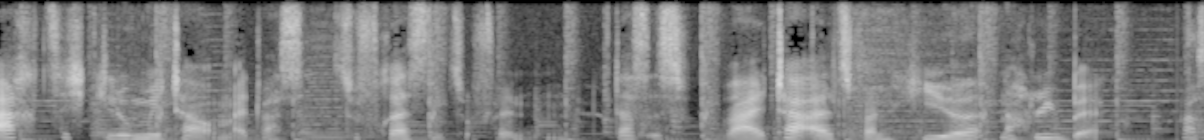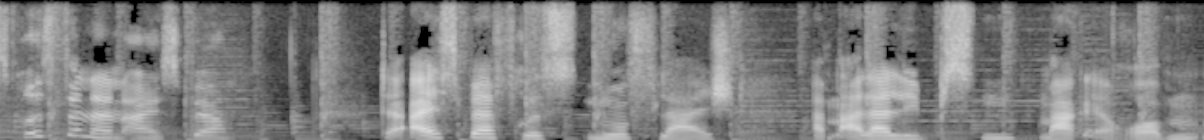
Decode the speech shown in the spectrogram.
80 Kilometer, um etwas zu fressen zu finden. Das ist weiter als von hier nach Lübeck. Was frisst denn ein Eisbär? Der Eisbär frisst nur Fleisch. Am allerliebsten mag er Robben,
